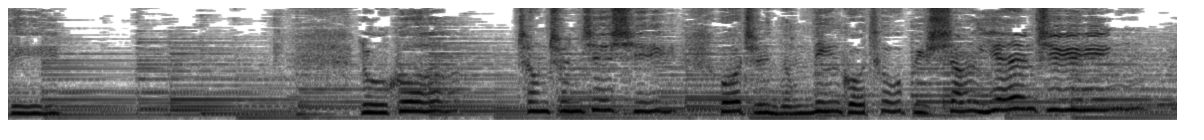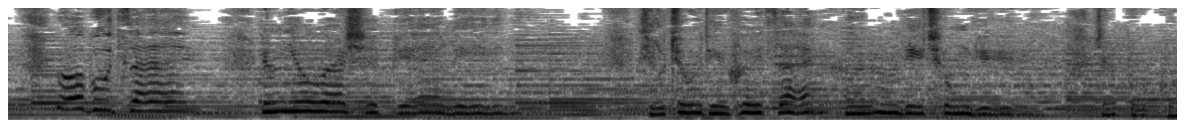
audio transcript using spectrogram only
里。路过长春街西，我只能拧过头，闭上眼睛。若不在，仍有爱是别离，就注定会在恨里重遇。这不过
